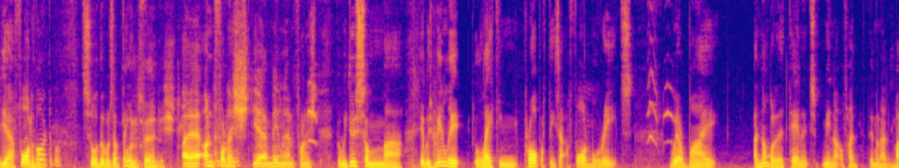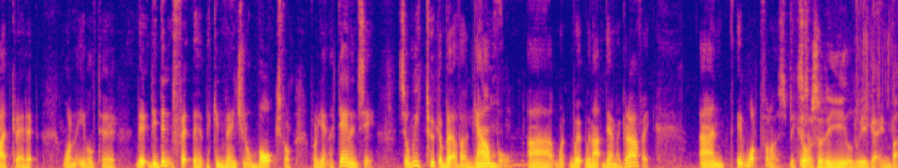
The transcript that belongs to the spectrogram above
yeah affordable Affordable. So there was a big Unfurnished. uh, unfurnished, yeah, mainly unfurnished. But we do some. Uh, it was mainly letting properties at affordable rates, whereby a number of the tenants may not have had they have had bad credit, weren't able to. They, they didn't fit the, the conventional box for, for getting a tenancy. So we took a bit of a gamble uh, with, with that demographic, and it worked for us because what sort of yield were you getting back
